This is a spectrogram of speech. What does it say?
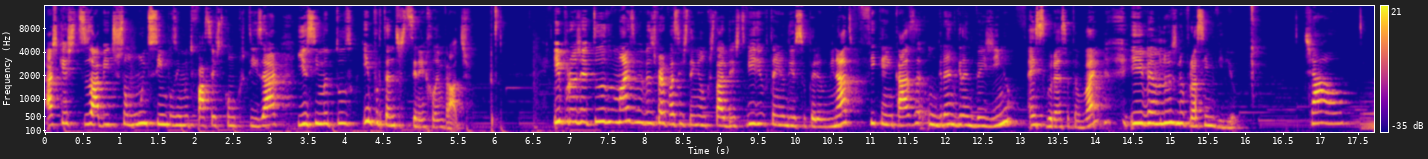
Acho que estes hábitos são muito simples e muito fáceis de concretizar e, acima de tudo, importantes de serem relembrados. E por hoje é tudo. Mais uma vez espero que vocês tenham gostado deste vídeo, que tenham um dia super iluminado. Fiquem em casa, um grande, grande beijinho, em segurança também, e vemo-nos no próximo vídeo. Tchau!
